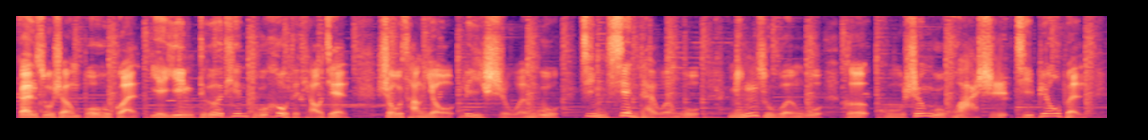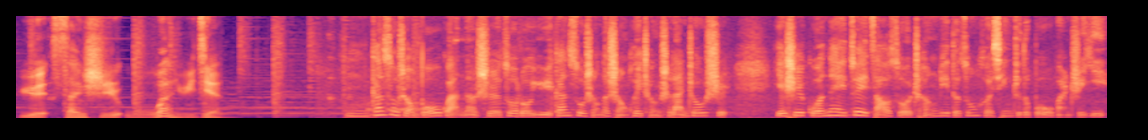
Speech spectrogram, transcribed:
甘肃省博物馆也因得天独厚的条件，收藏有历史文物、近现代文物、民族文物和古生物化石及标本约三十五万余件。嗯，甘肃省博物馆呢是坐落于甘肃省的省会城市兰州市，也是国内最早所成立的综合性质的博物馆之一。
